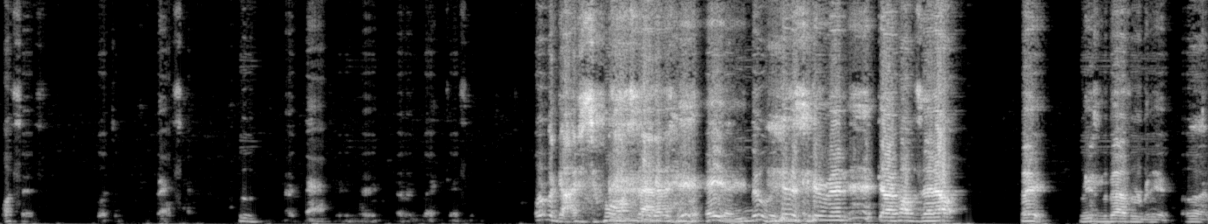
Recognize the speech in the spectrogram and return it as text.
What's this? What's the rest? Hmm. Or bathroom or, this. What if a guy just walks out hey, how you doing? Zoom in. Guy pops head out. Hey, we're using the bathroom in here. On,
